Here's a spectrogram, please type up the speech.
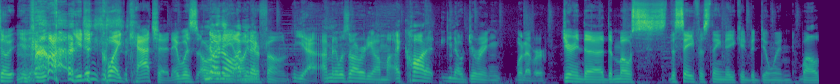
So it, it- you didn't quite catch it. It was already no, no. on I mean, your I, phone Yeah. I mean, it was already on my. I caught it, you know, during whatever. during the the most the safest thing that you could be doing while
